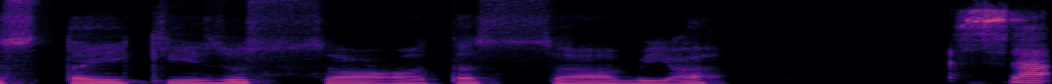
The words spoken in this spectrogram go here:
Astaykizu sa'ata sabi'ah. Sa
